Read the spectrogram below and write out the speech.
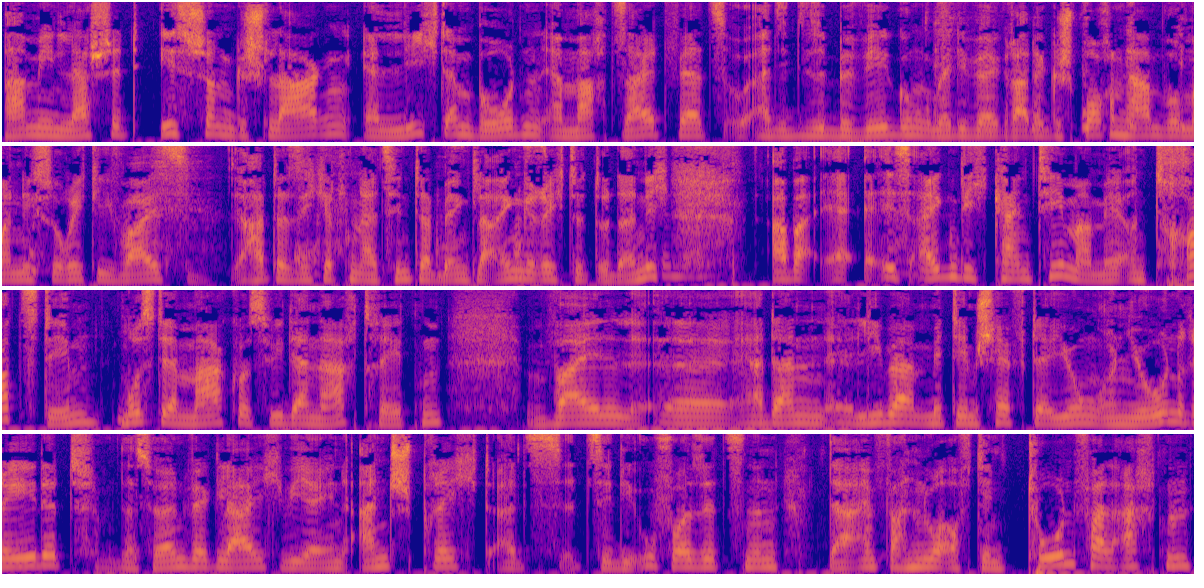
Armin Laschet ist schon geschlagen, er liegt am Boden, er macht seitwärts, also diese Bewegung, über die wir gerade gesprochen haben, wo man nicht so richtig weiß, hat er sich jetzt schon als Hinterbänkler eingerichtet oder nicht. Aber er, er ist eigentlich kein Thema mehr und trotzdem muss der Markus wieder nachtreten, weil äh, er dann lieber mit dem Chef der Jungen Union redet. Das hören wir gleich, wie er ihn anspricht als CDU-Vorsitzenden, da einfach nur auf den Tonfall achten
